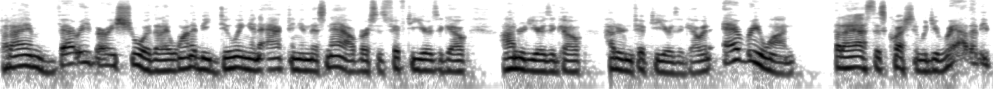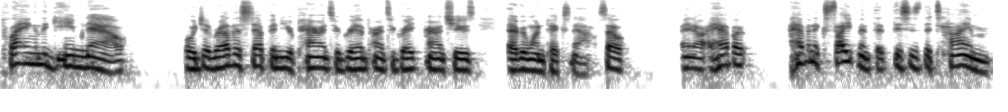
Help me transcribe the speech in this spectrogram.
But I am very, very sure that I want to be doing and acting in this now versus 50 years ago, 100 years ago, 150 years ago. And everyone that I ask this question, would you rather be playing in the game now or would you rather step into your parents or grandparents or great parents' shoes? Everyone picks now. So, you know, I have a I have an excitement that this is the time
